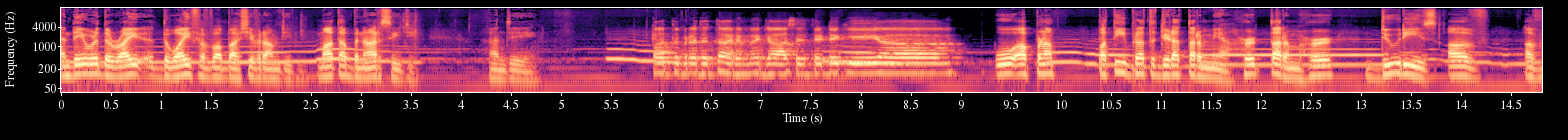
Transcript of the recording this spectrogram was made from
and they were the right the wife of ਬਾਬਾ ਸ਼ਿਵਰਾਮ ਜੀ ਮਾਤਾ ਬਨਾਰਸੀ ਜੀ ਹਾਂਜੀ ਪਤ ਬ੍ਰਤ ਧਰਮ ਜਾਸ ਤਿੜ ਕੀਆ ਉਹ ਆਪਣਾ ਪਤੀ ਬ੍ਰਤ ਜਿਹੜਾ ਧਰਮ ਆ her ਧਰਮ her duties of of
